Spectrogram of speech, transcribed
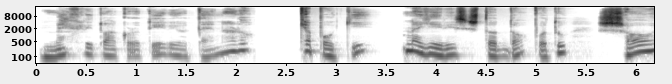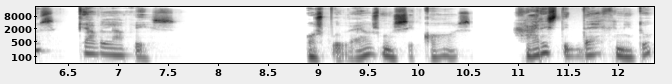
μέχρι το ακροτήριο τέναρο και από εκεί να γυρίσεις στον τόπο του σώος και αυλαβής. Ο σπουδαίος μουσικός, χάρη στην τέχνη του,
